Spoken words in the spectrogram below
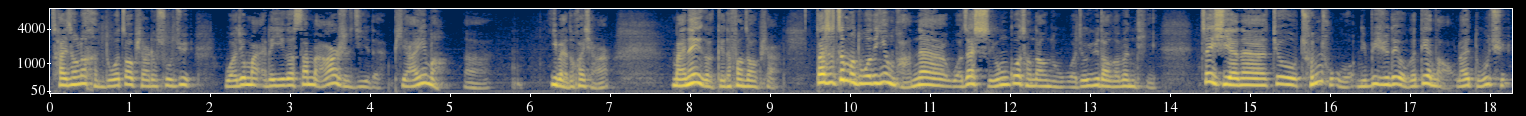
产生了很多照片的数据，我就买了一个三百二十 G 的，便宜嘛啊，一百多块钱买那个给他放照片。但是这么多的硬盘呢，我在使用过程当中我就遇到个问题，这些呢就存储，你必须得有个电脑来读取。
